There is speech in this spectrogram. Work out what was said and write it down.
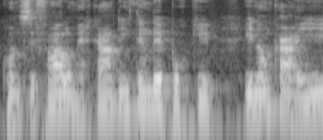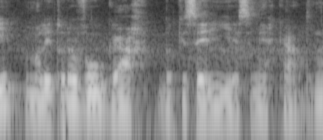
quando se fala o mercado e entender por quê e não cair numa leitura vulgar do que seria esse mercado, né?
